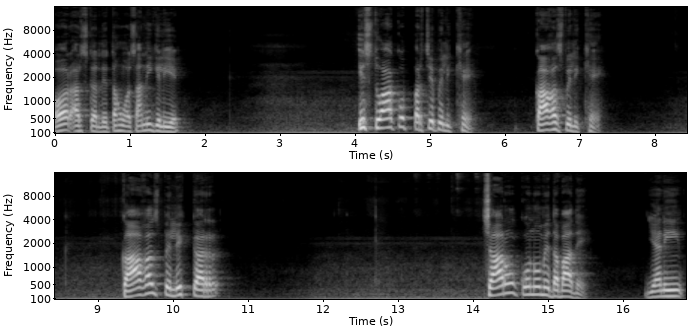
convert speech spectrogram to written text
और अर्ज़ कर देता हूँ आसानी के लिए। इस दुआ को पर्चे पे लिखें, कागज़ पे लिखें। कागज़ पे लिख कर चारों कोनों में दबा दें। यानी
